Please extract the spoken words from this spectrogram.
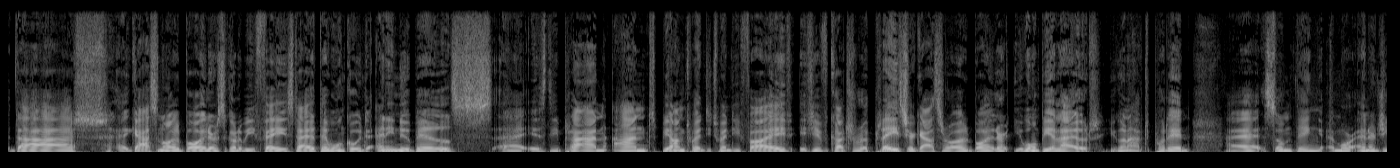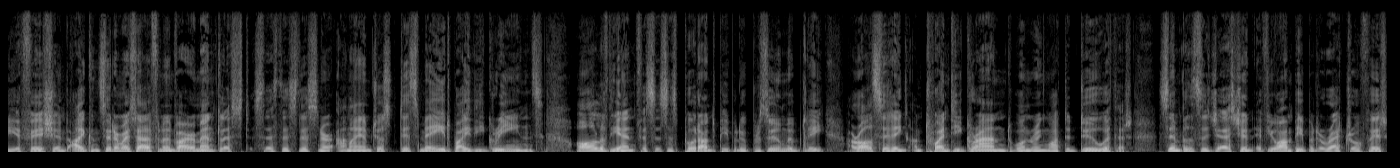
that uh, gas and oil boilers are going to be phased out. They won't go into any new builds, uh, is the plan. And beyond 2025, if you've got to replace your gas or oil boiler, you won't be allowed. You're going to have to put in uh, something more energy efficient. I consider myself an environmentalist, says this listener, and I am just dismayed by the Greens. All of the emphasis is put onto people who presumably are all sitting on 20 grand wondering what to do with it. Simple suggestion if you want people to retrofit,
